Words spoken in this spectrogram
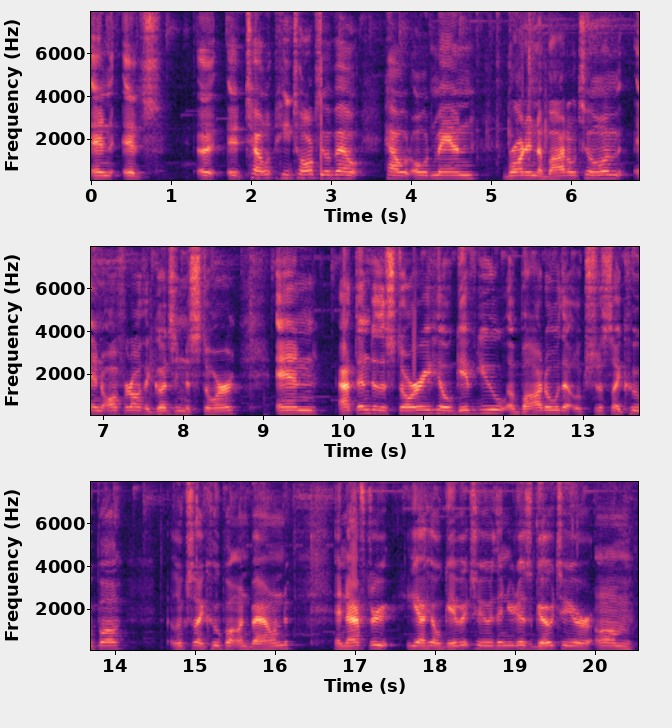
and it's uh, it tell he talks about how an old man brought in a bottle to him and offered all the goods in the store, and at the end of the story, he'll give you a bottle that looks just like Hoopa, looks like Hoopa Unbound, and after yeah he'll give it to you, then you just go to your um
